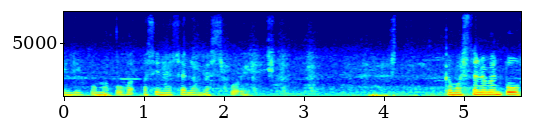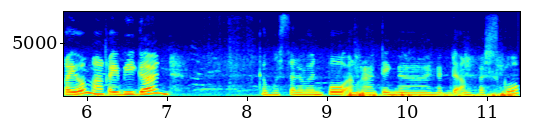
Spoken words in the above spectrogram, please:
Hindi po makuha kasi nasa labas po eh. Kamusta naman po kayo mga kaibigan? Kamusta naman po ang ating ah, nagdaang Pasko?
